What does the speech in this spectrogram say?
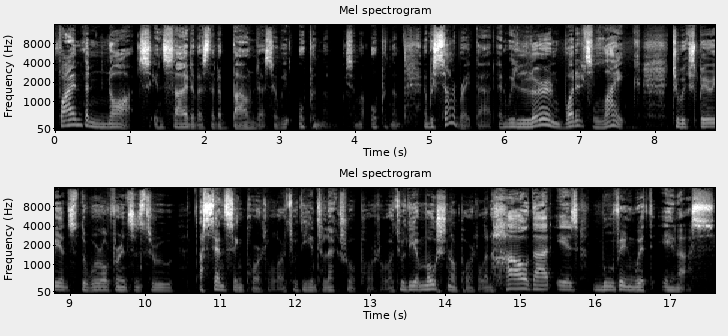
find the knots inside of us that have bound us and we open them. We somehow open them and we celebrate that and we learn what it's like to experience the world, for instance, through a sensing portal or through the intellectual portal or through the emotional portal and how that is moving within us.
